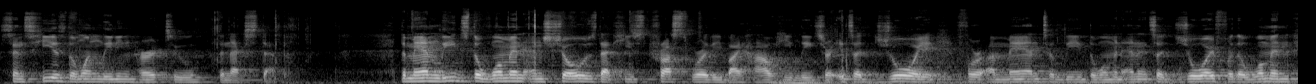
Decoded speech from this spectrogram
since he is the one leading her to the next step. The man leads the woman and shows that he's trustworthy by how he leads her. It's a joy for a man to lead the woman, and it's a joy for the woman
